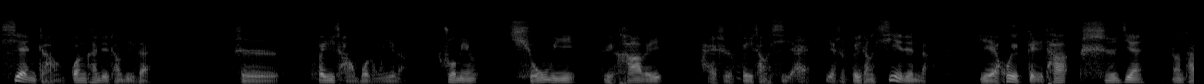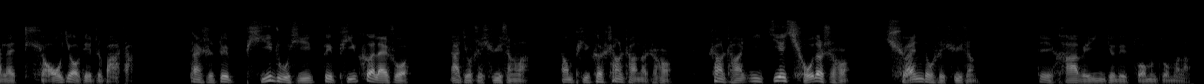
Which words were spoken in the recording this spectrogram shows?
现场观看这场比赛是非常不容易的，说明球迷对哈维还是非常喜爱，也是非常信任的，也会给他时间。让他来调教这支巴萨，但是对皮主席、对皮克来说，那就是嘘声了。当皮克上场的时候，上场一接球的时候，全都是嘘声。这哈维你就得琢磨琢磨了。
